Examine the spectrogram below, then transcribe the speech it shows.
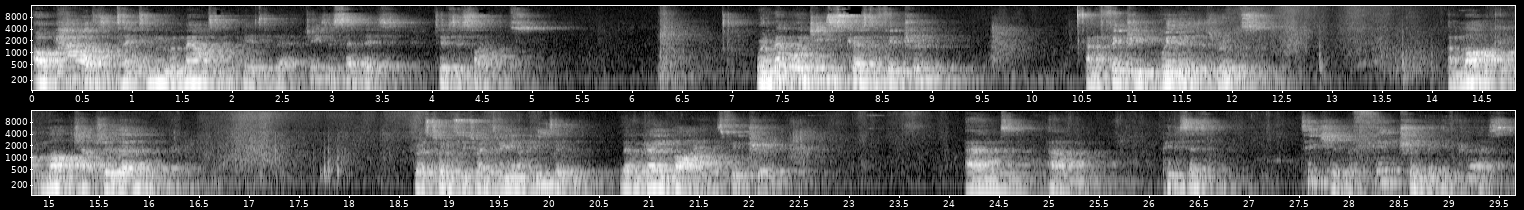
or power does it take to move a mountain from here to there? Jesus said this to his disciples. Remember when Jesus cursed the fig tree? And the fig tree withered at its roots? And Mark, Mark chapter 11, verse 22 23, and Peter, they were going by this fig tree. And um, Peter says, Teacher, the fig tree that you've cursed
